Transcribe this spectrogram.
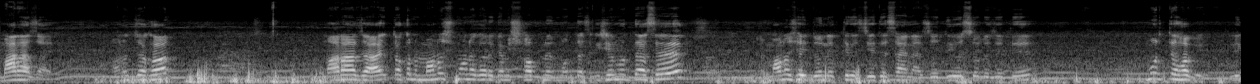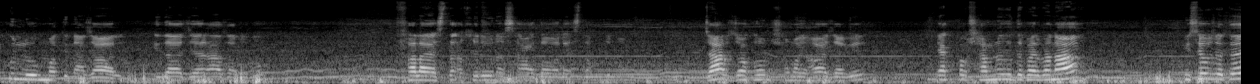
মারা যায়, মানুষ যখন মারা যায়, তখন মানুষ মনে করে আমি স্বপ্নের মধ্যে আছে। কিসের মধ্যে আছে? মানুষ এই দুনিয়ার থেকে যেতে চায় না, যদিও চলে যেতে মরতে হবে। লিকুল্লু উম্মতি নাজাল, ইদা যা আজালহু ফালা ইস্তাখিরুনা সাআতা ওয়ালা ইস্তাকদিমুন যার যখন সময় হয়ে যাবে, এক পাও সামনে যেতে পারবে না, পিছেও যেতে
